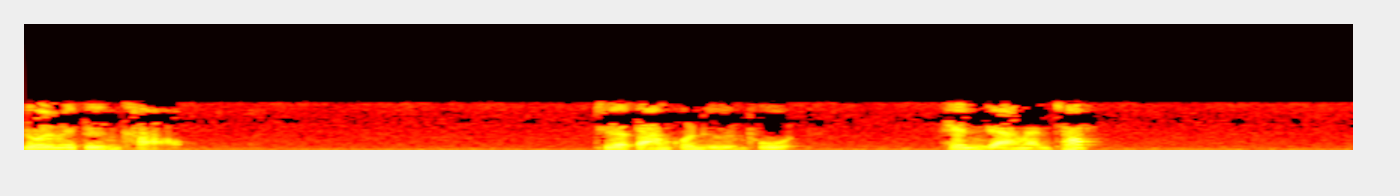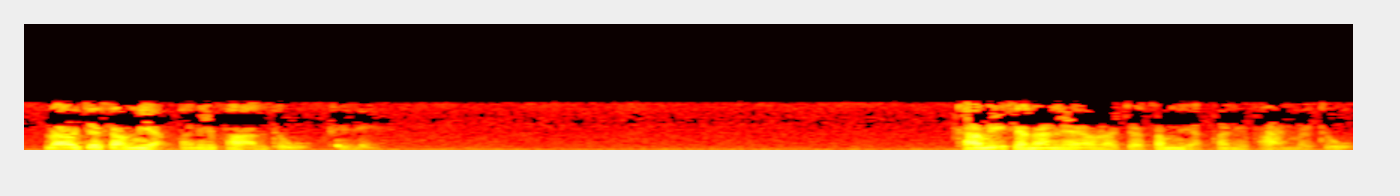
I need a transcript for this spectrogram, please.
โดยไม่ตื่นข่าว เชื่อตามคนอื่นพูด เห็นอย่างนั้นชัด เราจะสำเนียกพระนิพพานถูกทีนี้ถ้ามิฉะนั้นแล้วเราจะสำเนียกพระนิพพานไม่ถูก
